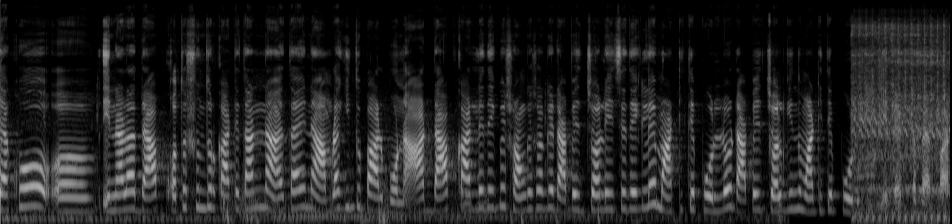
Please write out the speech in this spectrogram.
দেখো এনারা ডাব কত সুন্দর কাটে তার না? তাই না? আমরা কিন্তু পারব না। আর ডাব কাটলে দেখবে সঙ্গে সঙ্গে ডাবের জল এসে দেখলে মাটিতে পড়ল। ডাবের জল কিন্তু মাটিতে পড়বে। এটা একটা ব্যাপার।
